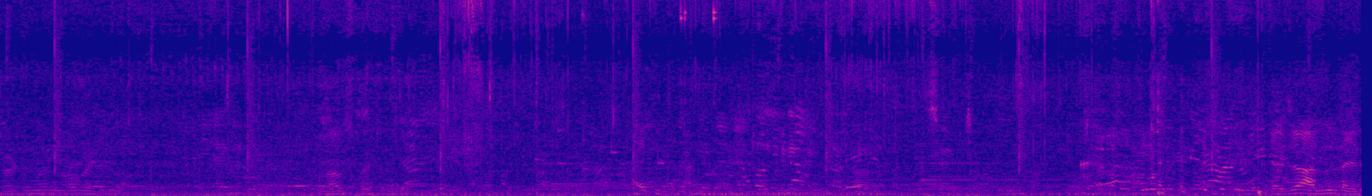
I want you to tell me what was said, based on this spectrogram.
शर्टमध्ये नाव भेटेल नाव भेटेल त्याच्या अजून टाईट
